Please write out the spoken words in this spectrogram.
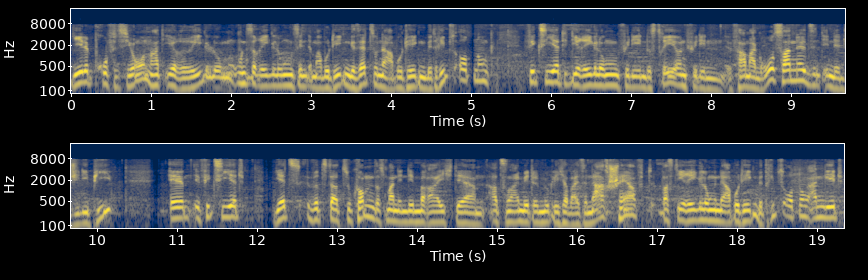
Jede Profession hat ihre Regelungen. Unsere Regelungen sind im Apothekengesetz und der Apothekenbetriebsordnung fixiert. Die Regelungen für die Industrie und für den Pharmagroßhandel sind in der GDP äh, fixiert. Jetzt wird es dazu kommen, dass man in dem Bereich der Arzneimittel möglicherweise nachschärft, was die Regelungen der Apothekenbetriebsordnung angeht.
